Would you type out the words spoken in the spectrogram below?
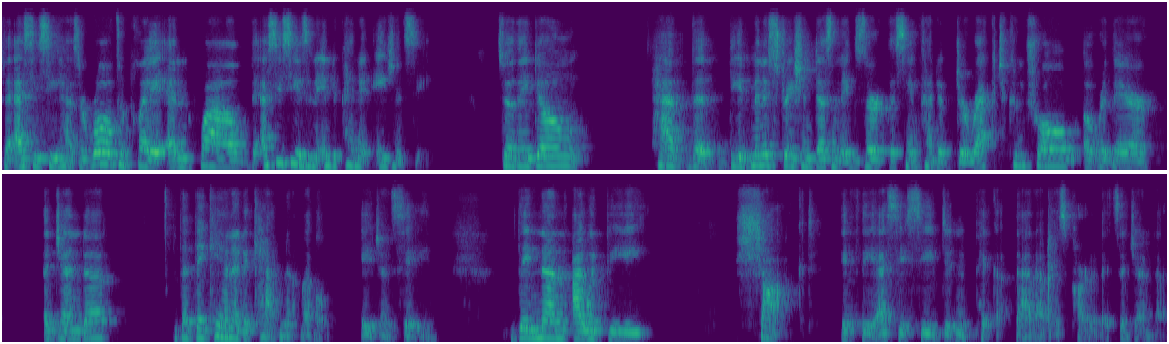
The SEC has a role to play. And while the SEC is an independent agency, so they don't have the, the administration doesn't exert the same kind of direct control over their agenda that they can at a cabinet level agency. They none, I would be shocked if the SEC didn't pick up that up as part of its agenda.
